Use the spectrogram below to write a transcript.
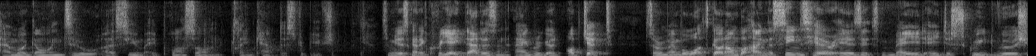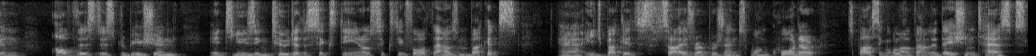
and we're going to assume a Poisson claim count distribution. So I'm just going to create that as an aggregate object. So remember what's going on behind the scenes here is it's made a discrete version of this distribution. It's using 2 to the 16 or 64,000 buckets. Uh, each bucket size represents one quarter. It's passing all our validation tests.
